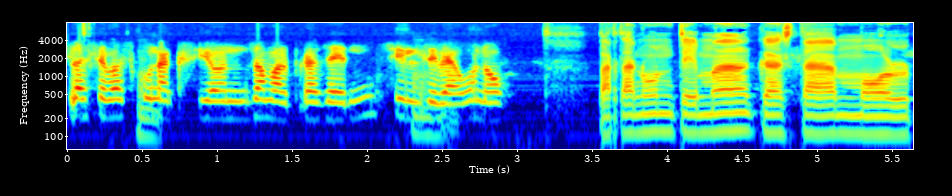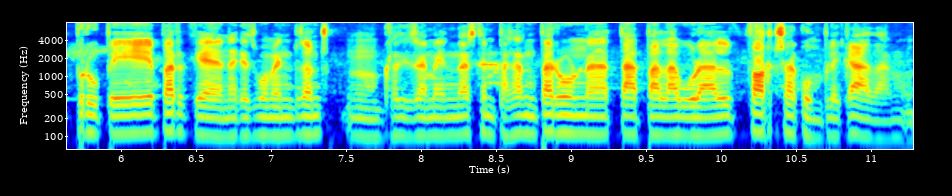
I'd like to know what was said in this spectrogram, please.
les seves connexions amb el present, si els hi veu o no. Per tant, un tema que està molt proper perquè en aquests moments doncs, mm, precisament estem passant per una etapa laboral força complicada. No?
